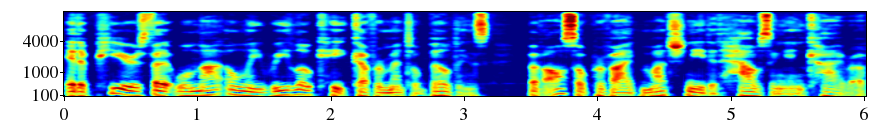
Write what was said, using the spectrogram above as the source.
It appears that it will not only relocate governmental buildings, but also provide much needed housing in Cairo.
